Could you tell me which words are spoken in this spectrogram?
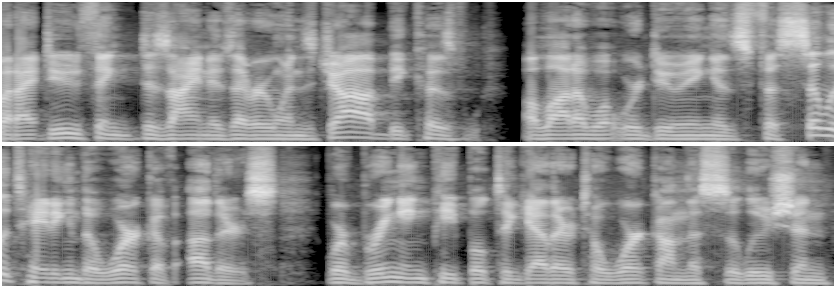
But I do think design is everyone's job because a lot of what we're doing is facilitating the work of others. We're bringing people together to work on the solution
